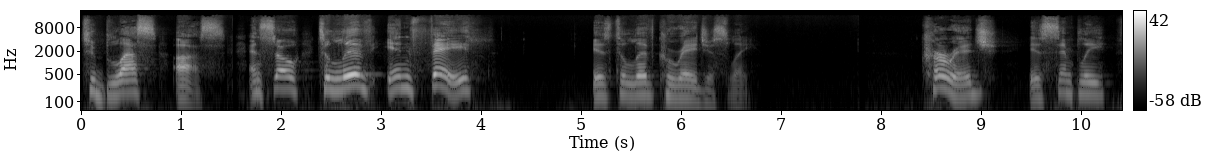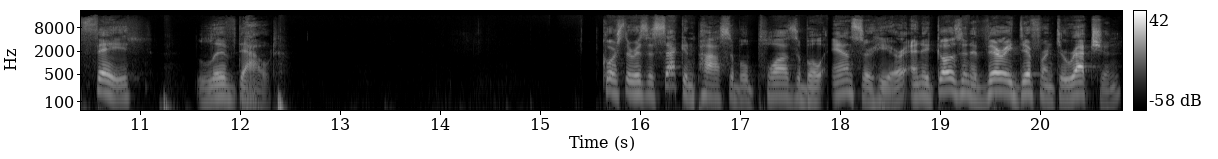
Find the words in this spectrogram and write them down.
to bless us. And so to live in faith is to live courageously. Courage is simply faith lived out. Of course, there is a second possible plausible answer here, and it goes in a very different direction.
